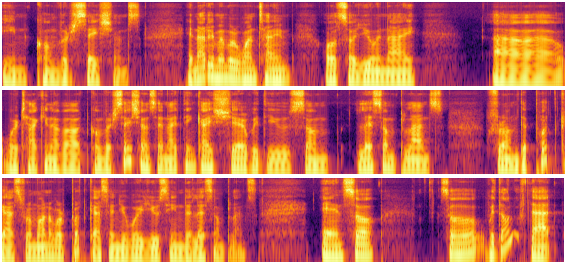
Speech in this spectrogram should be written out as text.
in conversations. And I remember one time also you and I uh, were talking about conversations, and I think I shared with you some lesson plans from the podcast, from one of our podcasts, and you were using the lesson plans. And so, so with all of that,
